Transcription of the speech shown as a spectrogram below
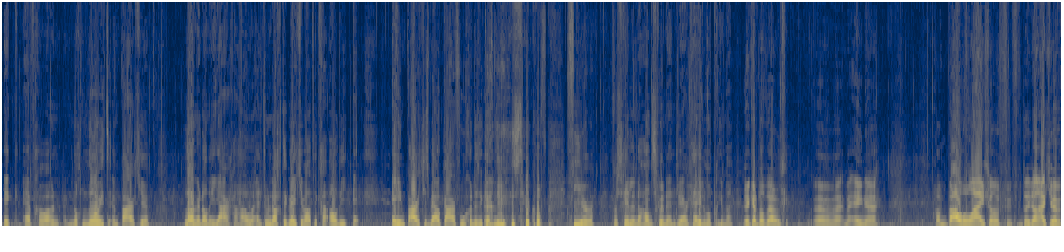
ik heb gewoon nog nooit een paardje langer dan een jaar gehouden. En toen dacht ik, weet je wat, ik ga al die e- één paardjes bij elkaar voegen. Dus ik heb nu een stuk of vier verschillende handschoenen en het werkt helemaal prima. Ik heb dat ook. Eh, mijn- ene gewoon f- f- dat je dan uit je,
